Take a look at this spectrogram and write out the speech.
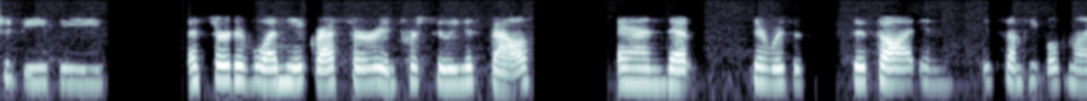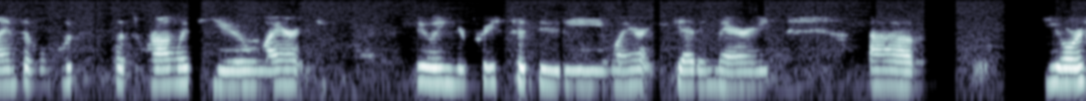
should be the assertive one, the aggressor in pursuing a spouse, and that there was a, the thought in, in some people's minds of what's, what's wrong with you? Why aren't you doing your priesthood duty? Why aren't you getting married? Um, you're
